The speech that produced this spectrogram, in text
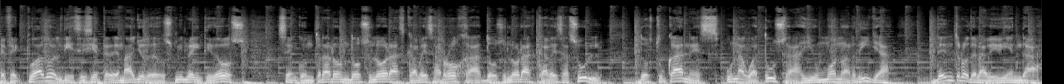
efectuado el 17 de mayo de 2022, se encontraron dos loras cabeza roja, dos loras cabeza azul, dos tucanes, una guatusa y un mono ardilla dentro de la vivienda.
